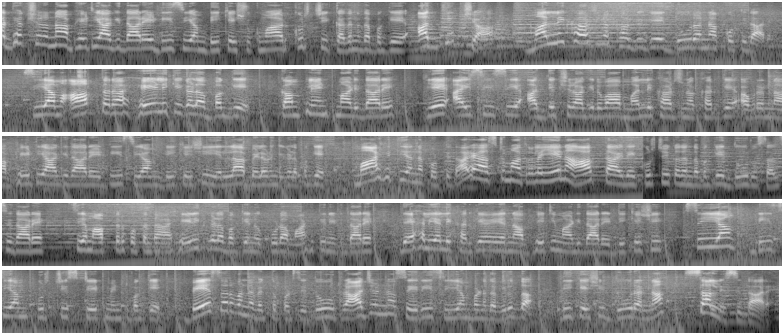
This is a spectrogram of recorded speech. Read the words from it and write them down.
ಅಧ್ಯಕ್ಷರನ್ನ ಭೇಟಿಯಾಗಿದ್ದಾರೆ D C M D K Shivakumar. ಕುರ್ಚಿ ಕದನದ ಬಗ್ಗೆ ಅಧ್ಯಕ್ಷ ಮಲ್ಲಿಕಾರ್ಜುನ ಖರ್ಗೆಗೆ ದೂರನ್ನ ಕೊಟ್ಟಿದ್ದಾರೆ. ಸಿಎಂ ಆಪ್ತರ ಹೇಳಿಕೆಗಳ ಬಗ್ಗೆ ಕಂಪ್ಲೇಂಟ್ ಮಾಡಿದ್ದಾರೆ. ಎಐಸಿಸಿ ಅಧ್ಯಕ್ಷರಾಗಿರುವ ಮಲ್ಲಿಕಾರ್ಜುನ ಖರ್ಗೆ ಅವರನ್ನ ಭೇಟಿಯಾಗಿದ್ದಾರೆ. ಡಿಸಿಎಂ ಡಿಕೆಶಿ ಎಲ್ಲ ಬೆಳವಣಿಗೆಗಳ ಬಗ್ಗೆ ಮಾಹಿತಿಯನ್ನ ಕೊಟ್ಟಿದ್ದಾರೆ. ಅಷ್ಟು ಮಾತ್ರ ಅಲ್ಲ ಏನು ಆಗ್ತಾ ಇದೆ? ಕುರ್ಚಿ ಕದನದ ಬಗ್ಗೆ ದೂರು ಸಲ್ಲಿಸಿದ್ದಾರೆ. ಸಿಎಂ ಆಪ್ತರು ಕೊಟ್ಟಂತಹ ಹೇಳಿಕೆಗಳ ಬಗ್ಗೆನೂ ಕೂಡ ಮಾಹಿತಿ ನೀಡಿದ್ದಾರೆ. ದೆಹಲಿಯಲ್ಲಿ ಖರ್ಗೆಯನ್ನ ಭೇಟಿ ಮಾಡಿದ್ದಾರೆ ಡಿಕೆಶಿ ಸಿಎಂ ಡಿಸಿಎಂ ಕುರ್ಚಿ ಸ್ಟೇಟ್ಮೆಂಟ್ ಬಗ್ಗೆ ಬೇಸರವನ್ನ ವ್ಯಕ್ತಪಡಿಸಿದ್ದು, ರಾಜಣ್ಣ ಸೇರಿ ಸಿಎಂ ಬಣದ ವಿರುದ್ಧ ಡಿಕೆಶಿ ದೂರನ್ನ ಸಲ್ಲಿಸಿದ್ದಾರೆ.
